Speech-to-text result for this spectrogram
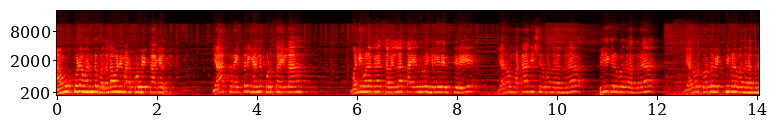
ನಾವು ಕೂಡ ಒಂದು ಬದಲಾವಣೆ ಮಾಡ್ಕೋಬೇಕಾಗ್ಯದ. ಯಾಕೆ ರೈತರಿಗೆ ಹೆಣ್ಣು ಕೊಡ್ತಾ ಇಲ್ಲ? ಮನಿ ಒಳಗ ತಾವೆಲ್ಲ ತಾಯಂದ್ರು ಹಿರಿಯರು ಇರ್ತೀರಿ ಯಾರೋ ಮಠಾಧೀಶರು ಬಂದ್ರಂದ್ರ, ಬೀಗರು ಬಂದ್ರಂದ್ರ ಯಾರೋ ದೊಡ್ಡ ವ್ಯಕ್ತಿಗಳು ಬಂದ್ರಂದ್ರ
